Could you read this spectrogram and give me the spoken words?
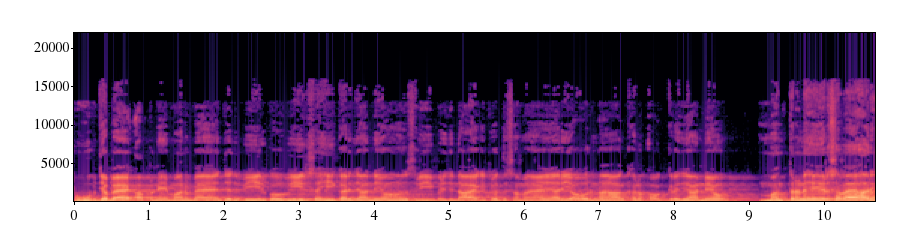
ਭੂਪ ਜਬੈ ਆਪਣੇ ਮਨ ਮੈਂ, ਜਦ ਵੀਰ ਕੋ ਵੀਰ ਸਹੀ ਕਰ ਜਾਣਿਓ ਸ੍ਰੀ ਬ੍ਰਿਜ ਨਾਇਕ ਜੁਧ ਸਮੈ ਅਰਿ ਔਰ ਨਾ ਆਖਣ ਔਗਰ ਜਾਣਿਓ। ਮੰਤਰਨ ਹੇਰ ਸਵੈ ਹਰਿ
